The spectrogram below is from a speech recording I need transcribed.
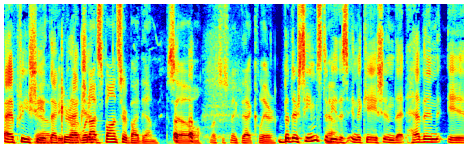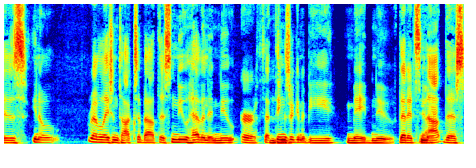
I appreciate yeah, that correction. We're not sponsored by them, so let's just make that clear. But there seems to be this indication that heaven is, you know, Revelation talks about this new heaven and new earth, that things Mm-hmm. are going to be made new, that it's not this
